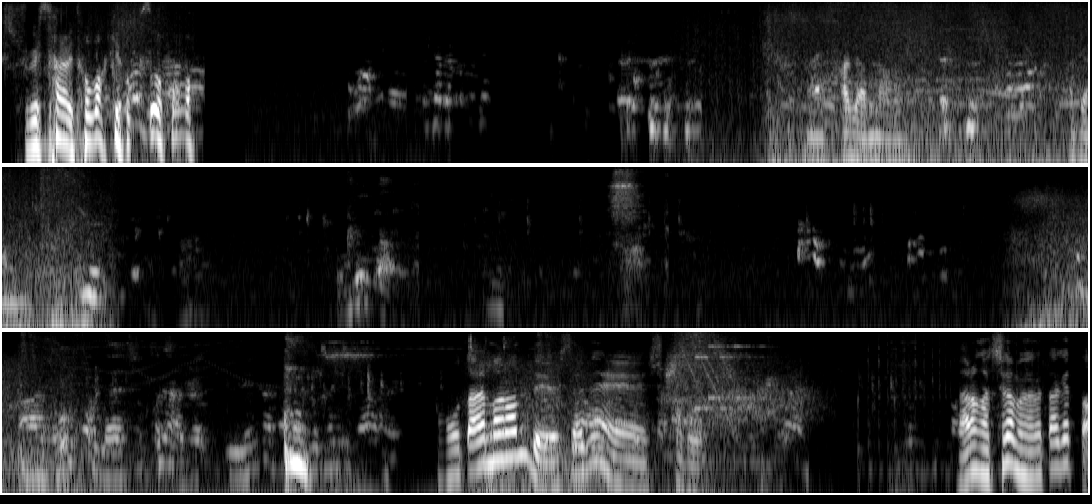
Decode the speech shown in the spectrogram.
죽일 사람이 더밖에 없어 아, 답이 안 나와 답이 안 나와 오 어, 딸만한데 세네 슈퍼도 나랑 같이 가면 그냥 따겠다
